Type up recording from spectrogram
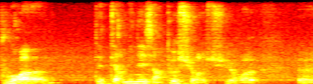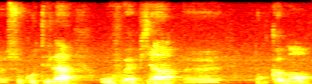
pour peut-être terminer un peu sur, sur ce côté-là. On voit bien donc comment,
